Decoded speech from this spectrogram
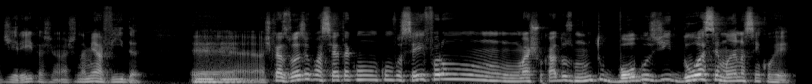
direita, acho, na minha vida. É, acho que as duas eu passei até com, com você e foram machucados muito bobos de duas semanas sem correr.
